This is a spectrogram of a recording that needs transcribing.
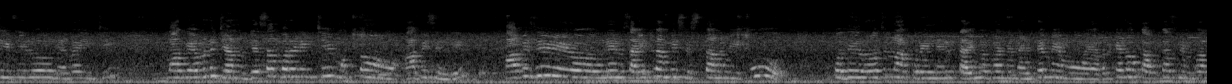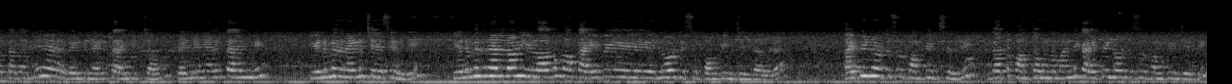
చీటీలు నిర్వహించి మాకేమైనా జన డిసెంబర్ నుంచి మొత్తం ఆపేసింది ఆపేసి నేను సైట్లు అమ్మేసి ఇస్తాను మీకు. కొద్ది రోజులు నాకు రెండు నెలలు టైం ఇవ్వండి అంటే మేము ఎవరికైనా ఒక అవకాశం ఇవ్వాలి కదని రెండు నెలలు టైం ఇచ్చాము. రెండు నెలల టైంని ఎనిమిది నెలలు చేసింది. ఎనిమిది నెలలో ఈలోగా మాకు ఐపీ నోటీసులు పంపించింది ఆవిడ. ఐపీ నోటీసులు పంపించింది. గత పంతొమ్మిది మందికి ఐపీ నోటీసులు పంపించింది.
